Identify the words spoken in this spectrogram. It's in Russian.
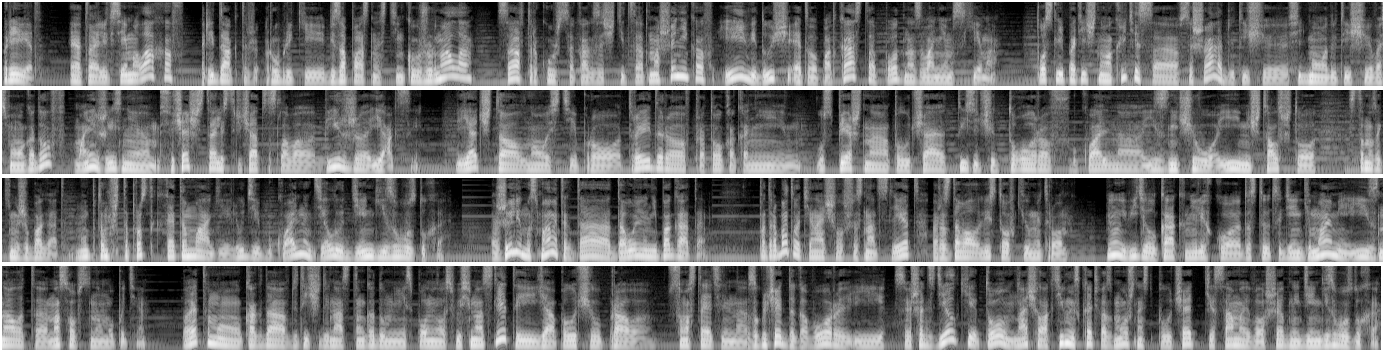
Привет, это Алексей Малахов, редактор рубрики «Безопасность Тинькофф журнала», соавтор курса «Как защититься от мошенников» и ведущий этого подкаста под названием «Схема». После ипотечного кризиса в США 2007-2008 годов в моей жизни все чаще стали встречаться слова «биржа» и «акции». Я читал новости про трейдеров, про то, как они успешно получают тысячи долларов буквально из ничего, и мечтал, что стану таким же богатым. Ну, потому что просто какая-то магия. Люди буквально делают деньги из воздуха. Жили мы с мамой тогда довольно небогато. Подрабатывать я начал в 16 лет, раздавал листовки у метро. Ну и видел, как нелегко достаются деньги маме, и знал это на собственном опыте. Поэтому, когда в 2012 году мне исполнилось 18 лет, и я получил право самостоятельно заключать договоры и совершать сделки, то начал активно искать возможность получать те самые волшебные деньги из воздуха.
